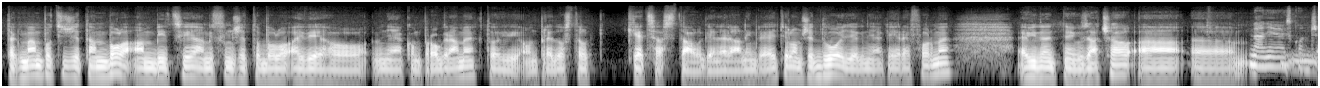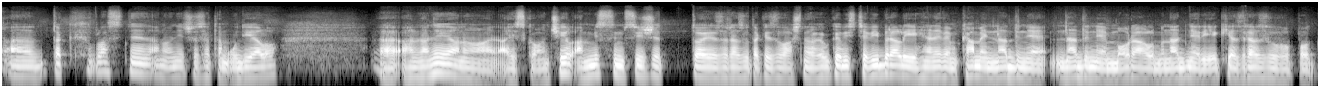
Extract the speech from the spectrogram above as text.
tak mám pocit, že tam bola ambícia a myslím, že to bolo aj v jeho nejakom programe, ktorý on predostal keď sa stal generálnym riaditeľom, že dôjde k nejakej reforme. Evidentne ju začal a... Na nej aj skončil. A, tak vlastne, áno, niečo sa tam udialo. A, a na nej, áno, aj skončil. A myslím si, že to je zrazu také zvláštne. Ako keby ste vybrali, ja neviem, kameň na dne, na dne mora alebo na dne rieky a zrazu ho po,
